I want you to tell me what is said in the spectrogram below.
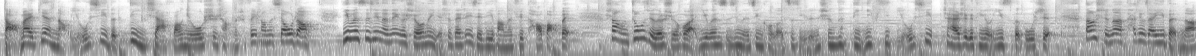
倒卖电脑游戏的地下黄牛市场呢是非常的嚣张。伊文斯金呢那个时候呢也是在这些地方呢去淘宝贝。上中学的时候啊，伊文斯金呢进口了自己人生的第一批游戏，这还是个挺有意思的故事。当时呢，他就在一本呢。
